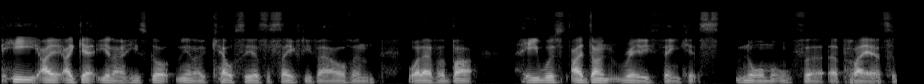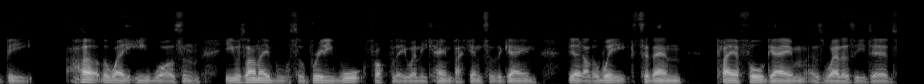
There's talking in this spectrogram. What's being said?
he, I, I get, you know, he's got, you know, Kelce as a safety valve and whatever, but he was, I don't really think it's normal for a player to be hurt the way he was and he was unable to really walk properly when he came back into the game the other week to then play a full game as well as he did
